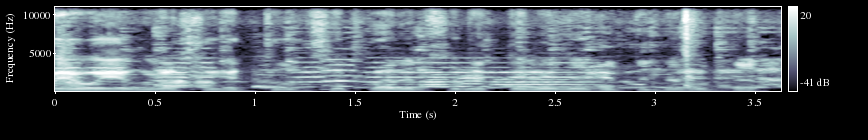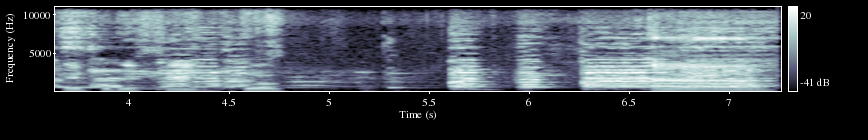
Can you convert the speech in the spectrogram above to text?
Me voy a oración entonces, Padre Celestial, de eterna bondad, te presento a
